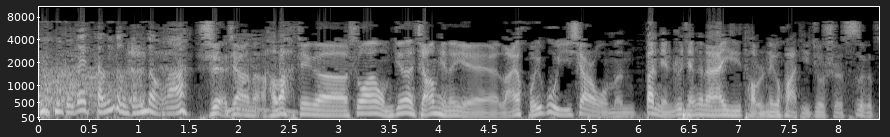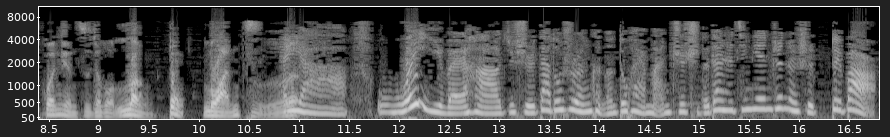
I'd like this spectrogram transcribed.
嗯 都在等等等等了。是这样的，好吧。这个说完，我们今天的奖品呢，也来回顾一下我们半点之前跟大家一起讨论这个话题，就是四个关键字，叫做冷冻卵子。哎呀，我以为哈，就是大多数人可能都还蛮支持的，但是今天真的是对半儿。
